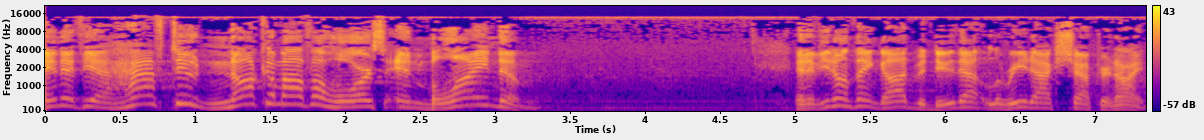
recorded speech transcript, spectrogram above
And if you have to, knock him off a horse and blind him. And if you don't think God would do that, read Acts chapter 9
